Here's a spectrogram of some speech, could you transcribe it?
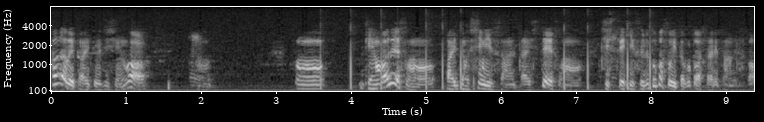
田辺会長自身は、うん。その、現場でその、相手の清水さんに対して、その、叱責するとかそういったことはされたんですか？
